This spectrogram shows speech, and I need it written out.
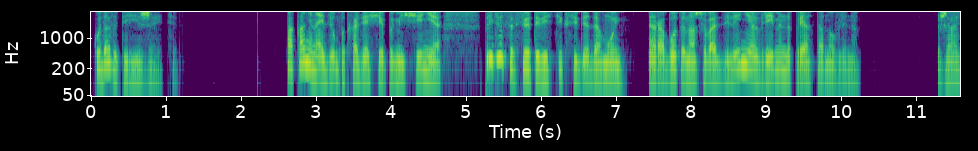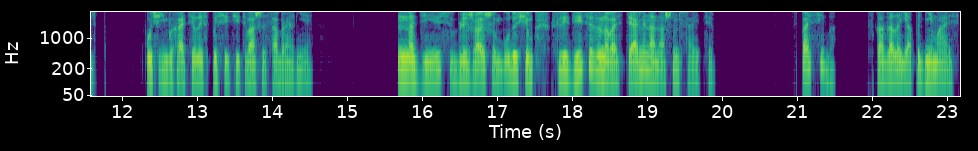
Куда вы переезжаете? Пока не найдем подходящее помещение, придется все это вести к себе домой. Работа нашего отделения временно приостановлена. Жаль. Очень бы хотелось посетить ваше собрание. Надеюсь, в ближайшем будущем следите за новостями на нашем сайте. Спасибо, сказала я, поднимаясь.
